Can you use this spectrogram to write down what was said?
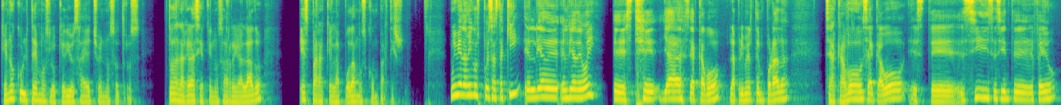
que no ocultemos lo que Dios ha hecho en nosotros. Toda la gracia que nos ha regalado es para que la podamos compartir. Muy bien amigos, pues hasta aquí el día de, el día de hoy. Este, ya se acabó la primera temporada. Se acabó, se acabó. Este, sí se siente feo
